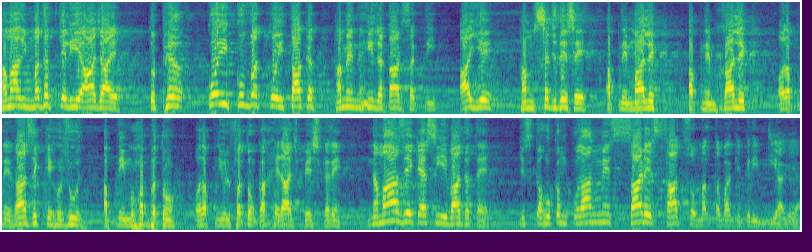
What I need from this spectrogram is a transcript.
हमारी मदद के लिए आ जाए तो फिर कोई कुत कोई ताकत हमें नहीं लटार सकती। आइए हम सजदे से अपने मालिक, अपने खालिक और अपने राजिक के हुजूर, अपनी मोहब्बतों और अपनी उल्फतों का खराज पेश करें। नमाज़ एक ऐसी इबादत है जिसका हुक्म कुरान में साढ़े सात सौ मरतबा के करीब दिया गया।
